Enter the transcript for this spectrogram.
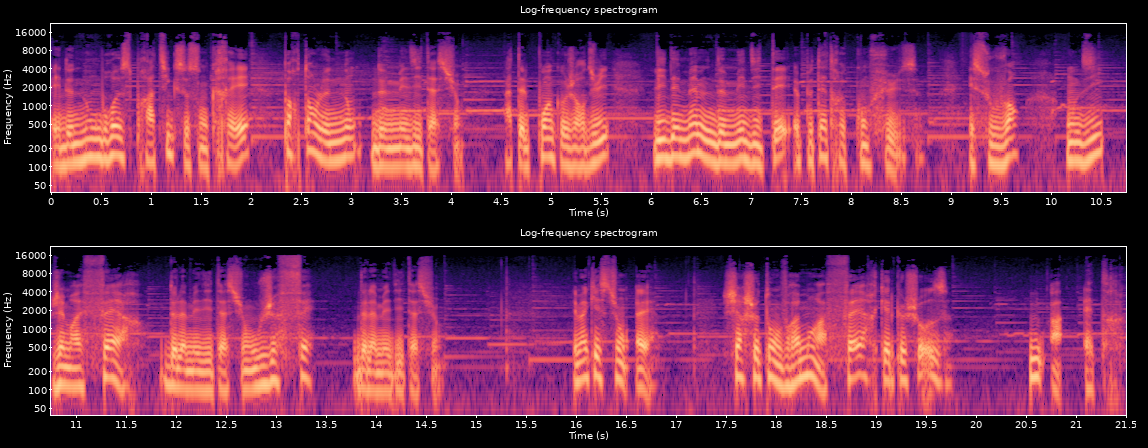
et de nombreuses pratiques se sont créées portant le nom de méditation, à tel point qu'aujourd'hui, l'idée même de méditer peut être confuse. Et souvent, on dit j'aimerais faire de la méditation ou je fais de la méditation. Et ma question est, cherche-t-on vraiment à faire quelque chose ou à être?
